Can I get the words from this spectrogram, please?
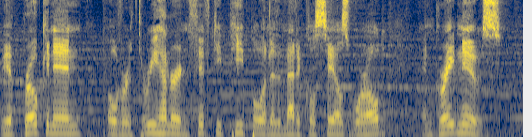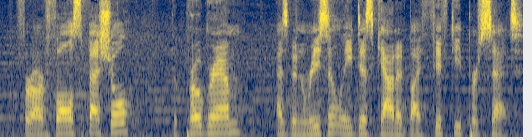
We have broken in over 350 people into the medical sales world, and great news for our fall special, the program has been recently discounted by 50%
